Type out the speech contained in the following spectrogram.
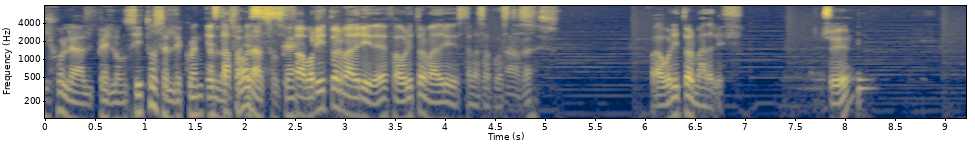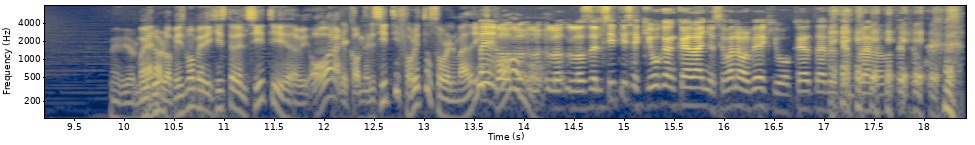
híjole, al peloncito se le cuentan Está las horas, es ¿o qué? Favorito el Madrid, ¿eh? Favorito el Madrid están las A apuestas. ver. Favorito el Madrid. Sí. bueno, lo mismo me dijiste del City, David. Órale, con el City favorito sobre el Madrid. los del City se equivocan cada año, se van a volver a equivocar tarde o temprano, no te preocupes.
